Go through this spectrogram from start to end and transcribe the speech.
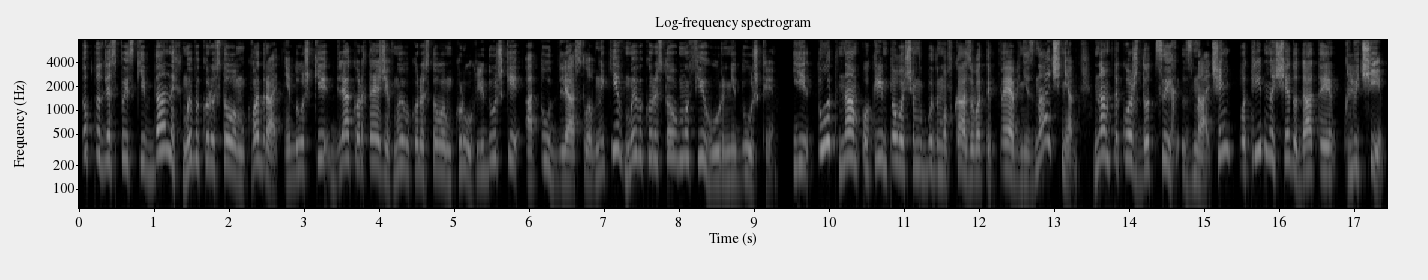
Тобто для списків даних ми використовуємо квадратні дужки, для кортежів ми використовуємо круглі дужки, а тут для словників ми використовуємо фігурні дужки. І тут нам, окрім того, що ми будемо вказувати певні значення, нам також до цих значень потрібно ще додати ключі.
